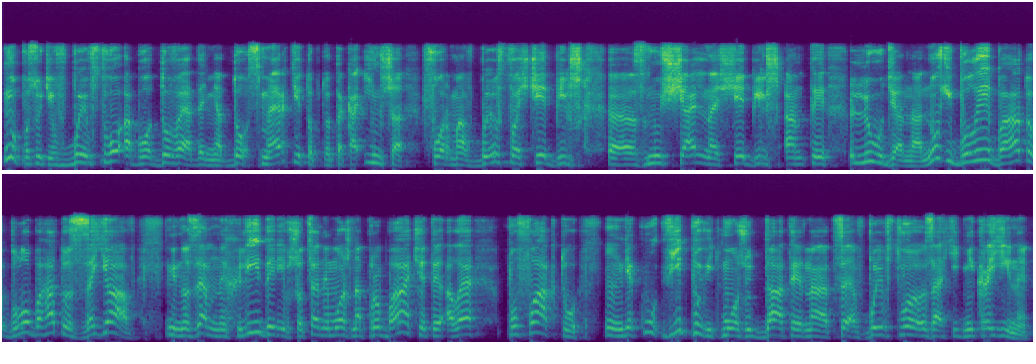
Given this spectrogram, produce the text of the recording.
ну по суті вбивство або доведення до смерті, тобто така інша форма вбивства, ще більш е, знущальна, ще більш антилюдяна. Ну і були багато було багато заяв іноземних лідерів, що це не можна пробачити, але по факту яку яку відповідь можуть дати на це вбивство західні країни?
